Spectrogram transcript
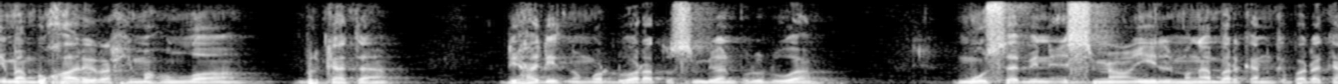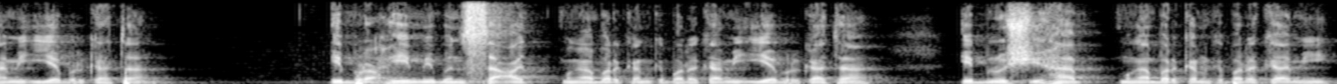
Imam Bukhari rahimahullah berkata di hadis nomor 292, Musa bin Ismail mengabarkan kepada kami ia berkata, Ibrahim bin Sa'ad mengabarkan kepada kami ia berkata, Ibnu Shihab mengabarkan kepada kami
